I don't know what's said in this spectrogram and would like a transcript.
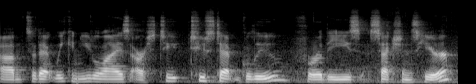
um, so that we can utilize our two-step glue for these sections here.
